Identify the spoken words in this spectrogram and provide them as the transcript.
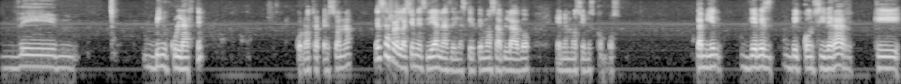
de vincularte con otra persona, esas relaciones lianas de las que te hemos hablado en emociones con vos. También debes de considerar que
